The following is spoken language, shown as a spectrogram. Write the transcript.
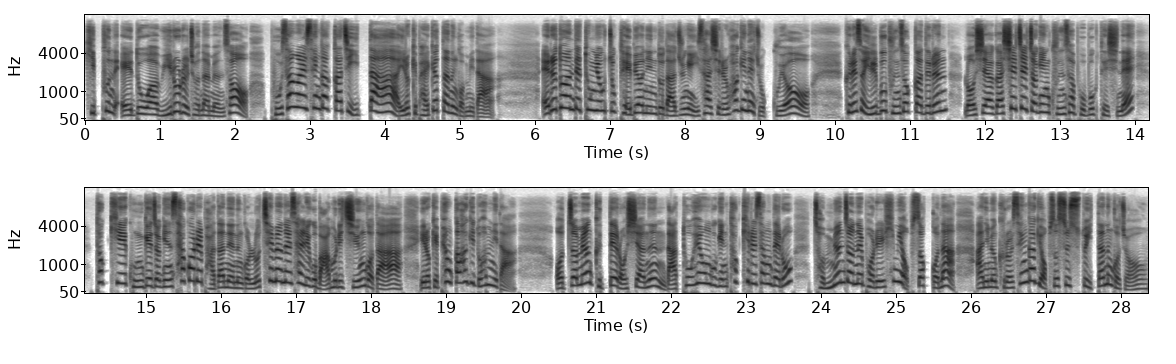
깊은 애도와 위로를 전하면서 보상할 생각까지 있다 이렇게 밝혔다는 겁니다. 에르도안 대통령 쪽 대변인도 나중에 이 사실을 확인해 줬고요. 그래서 일부 분석가들은 러시아가 실질적인 군사 보복 대신에 터키의 공개적인 사과를 받아내는 걸로 체면을 살리고 마무리 지은 거다. 이렇게 평가하기도 합니다. 어쩌면 그때 러시아는 나토 회원국인 터키를 상대로 전면전을 벌일 힘이 없었거나 아니면 그럴 생각이 없었을 수도 있다는 거죠.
